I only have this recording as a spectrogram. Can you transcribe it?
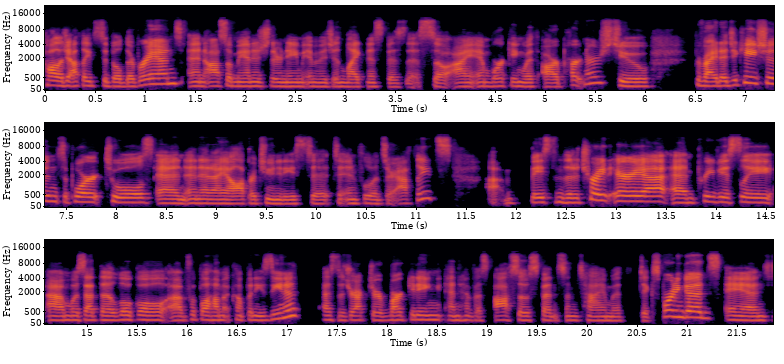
college athletes to build their brands and also manage their name, image, and likeness business. So I am working with our partners to provide education, support, tools, and, and NIL opportunities to, to influencer athletes. Um, based in the Detroit area and previously um, was at the local uh, football helmet company Xenith as the director of marketing and have also spent some time with Dick's Sporting Goods and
